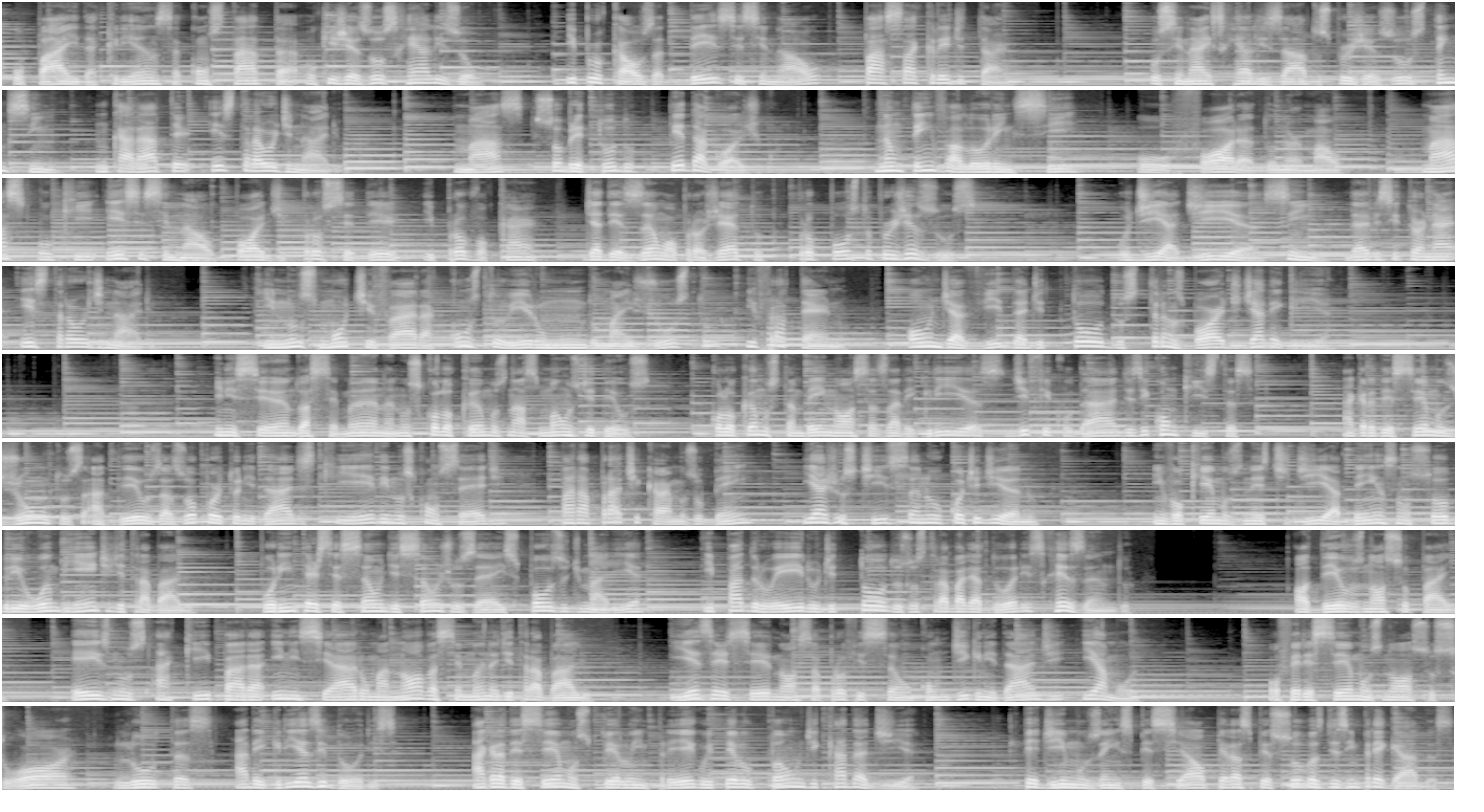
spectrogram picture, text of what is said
O pai da criança constata o que Jesus realizou e, por causa desse sinal, passa a acreditar. Os sinais realizados por Jesus têm sim um caráter extraordinário, mas, sobretudo, pedagógico. Não tem valor em si ou fora do normal, mas o que esse sinal pode proceder e provocar de adesão ao projeto proposto por Jesus. O dia a dia, sim, deve se tornar extraordinário e nos motivar a construir um mundo mais justo e fraterno, onde a vida de todos transborde de alegria. Iniciando a semana, nos colocamos nas mãos de Deus. Colocamos também nossas alegrias, dificuldades e conquistas. Agradecemos juntos a Deus as oportunidades que Ele nos concede para praticarmos o bem e a justiça no cotidiano. Invoquemos neste dia a bênção sobre o ambiente de trabalho, por intercessão de São José, esposo de Maria e padroeiro de todos os trabalhadores, rezando. Ó Deus, nosso Pai, eis-nos aqui para iniciar uma nova semana de trabalho e exercer nossa profissão com dignidade e amor. Oferecemos nosso suor, lutas, alegrias e dores. Agradecemos pelo emprego e pelo pão de cada dia. Pedimos em especial pelas pessoas desempregadas.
